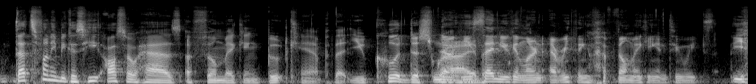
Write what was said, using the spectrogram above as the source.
That's funny because he also has a filmmaking boot camp that you could describe. No, he said you can learn everything about filmmaking in two weeks. yeah,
